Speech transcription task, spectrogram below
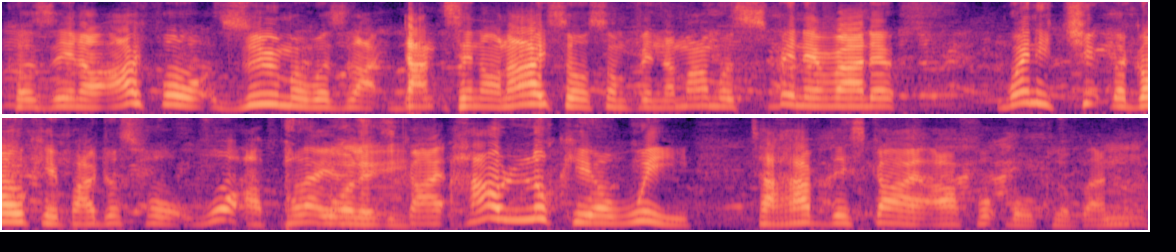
Because, you know, I thought Zouma was like dancing on ice or something. The man was spinning around it. When he chipped the goalkeeper, I just thought, what a player Quality. this guy. How lucky are we to have this guy at our football club? And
